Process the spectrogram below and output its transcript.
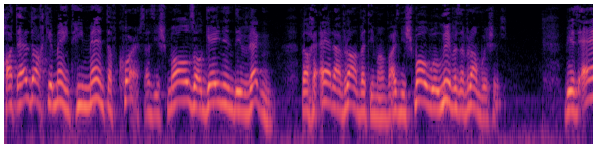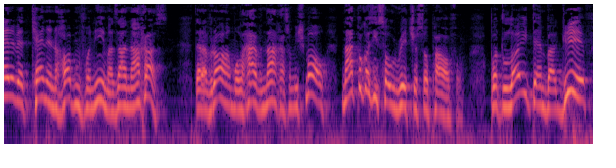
Hat er doch gemeint, he meant, of course, as Yishmael soll gehen in die Wegen welche er Avram wird ihm anweisen. Will live as Avram wishes. Bis er wird kennen haben von ihm as ein Nachas. That Avraham will have Nachas from Yishmael, not because he's so rich or so powerful, but Leut and Bagrif.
